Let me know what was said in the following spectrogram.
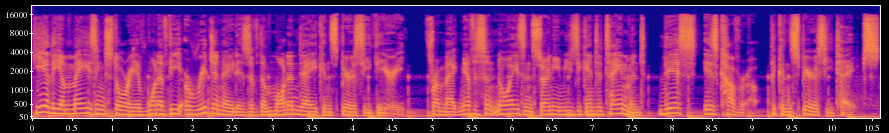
Hear the amazing story of one of the originators of the modern day conspiracy theory. From Magnificent Noise and Sony Music Entertainment, this is Cover Up The Conspiracy Tapes.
